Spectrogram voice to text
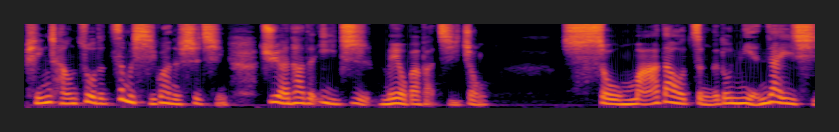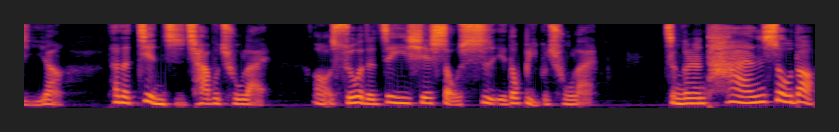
平常做的这么习惯的事情，居然他的意志没有办法集中，手麻到整个都粘在一起一样，他的剑指掐不出来。哦，所有的这一些手势也都比不出来，整个人瘫受到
